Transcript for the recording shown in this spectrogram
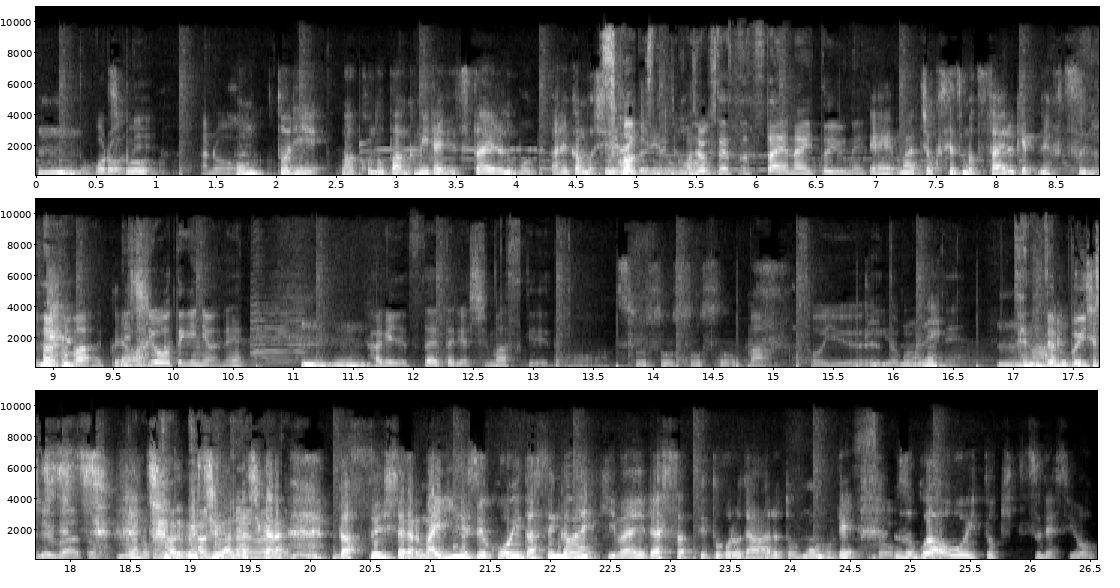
うん、ところをそう。ねあの本当に、まあ、この番組内で伝えるのもあれかもしれなそうですね。いけれども、直接伝えないというね。えーまあ、直接も伝えるけどね普通にね まあ日常的にはね。うんうん。影で伝えたりはしますけれどもそうそうそうそうまあそういっていうところねでねうん全然 VTuber と、あの、ちょっと VTuber の話から脱線したから、まあいいですよ。こういう脱線がね、ひまわりらしさっていうところではあると思うので、たそうそこは置いときつつですよ。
